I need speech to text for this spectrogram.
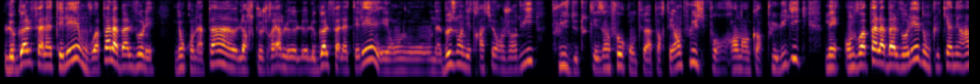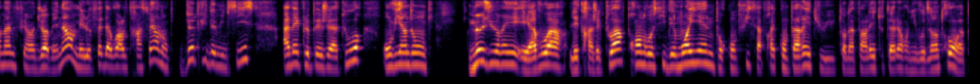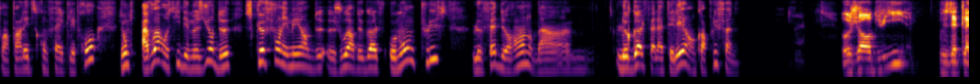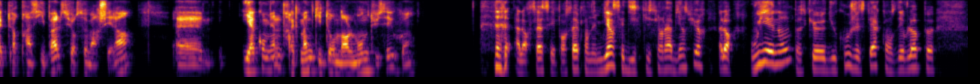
le golf à la télé, on ne voit pas la balle voler. Donc on n'a pas, euh, lorsque je regarde le, golf à la télé, et on, a besoin des traceurs aujourd'hui, plus de toutes les infos qu'on peut apporter en plus pour rendre encore plus ludique, mais on ne voit pas la balle voler, donc le caméraman fait un job énorme, mais le fait d'avoir le traceur, donc depuis 2006, avec le PGA Tour, on vient donc mesurer et avoir les trajectoires, prendre aussi des moyennes pour qu'on puisse après comparer, tu t'en as parlé tout à l'heure au niveau de l'intro, on va pouvoir parler de ce qu'on fait avec les pros, donc avoir aussi des mesures de ce que font les meilleurs euh, joueurs de golf au monde, plus le fait de rendre ben, le golf à la télé encore plus fun. Aujourd'hui, vous êtes l'acteur principal sur ce marché-là. Euh, il y a combien de trackman qui tournent dans le monde, tu sais ou quoi Alors ça, c'est pour ça qu'on aime bien ces discussions-là, bien sûr. Alors oui et non, parce que du coup, j'espère qu'on se développe euh,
